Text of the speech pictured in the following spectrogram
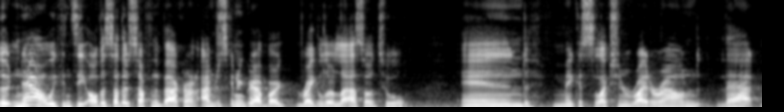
so now we can see all this other stuff in the background. I'm just going to grab our regular lasso tool and make a selection right around that.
